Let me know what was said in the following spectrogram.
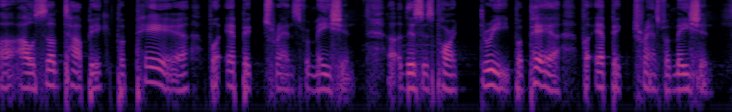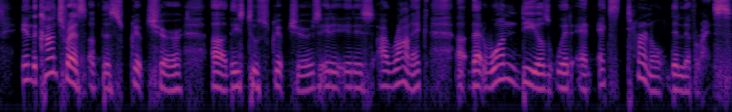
uh, our subtopic prepare for epic transformation. Uh, this is part three prepare for epic transformation. In the contrast of the scripture, uh, these two scriptures, it, it is ironic uh, that one deals with an external deliverance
